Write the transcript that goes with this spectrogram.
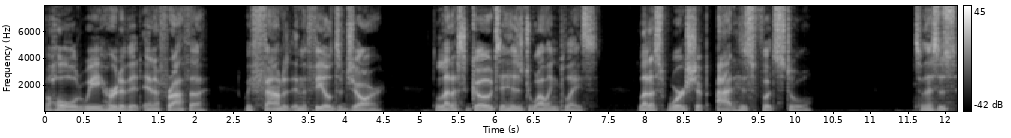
Behold, we heard of it in Ephrathah, we found it in the fields of Jaar. Let us go to his dwelling place. Let us worship at his footstool. So, this is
